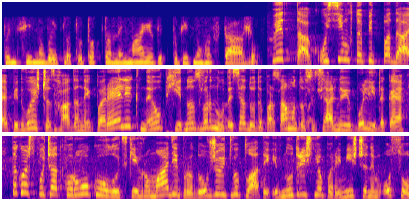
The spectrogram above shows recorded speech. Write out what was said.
пенсійну виплату, тобто не має відповідного стажу. Відтак, усім, хто підпадає під вище згаданий перелік, необхідно звернутися до департаменту соціальної політики. Також з початку року у Луцькій громаді продовжують виплати і внутрішньо переміщеним особам.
